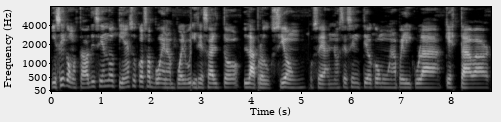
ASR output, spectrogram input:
Y sí, como estabas diciendo, tiene sus cosas buenas. Vuelvo y resalto la producción. O sea, no se sintió como una película que estaba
